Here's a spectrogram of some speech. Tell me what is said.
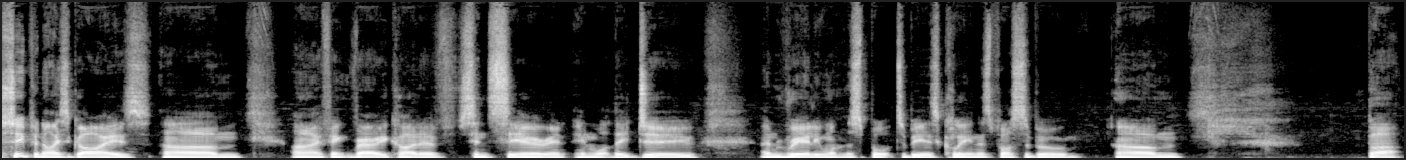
super nice guys, um, and I think very kind of sincere in, in what they do, and really want the sport to be as clean as possible. Um, but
